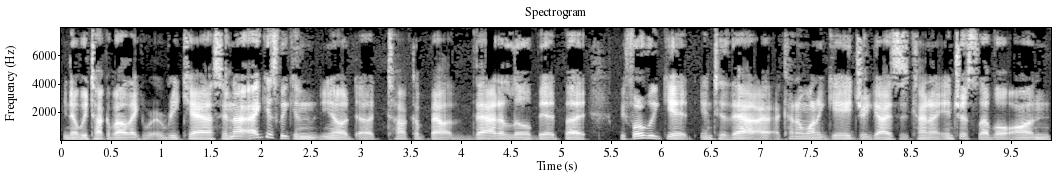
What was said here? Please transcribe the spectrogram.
you know we talk about like recast, and I, I guess we can you know uh, talk about that a little bit. But before we get into that, I, I kind of want to gauge your guys' kind of interest level on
